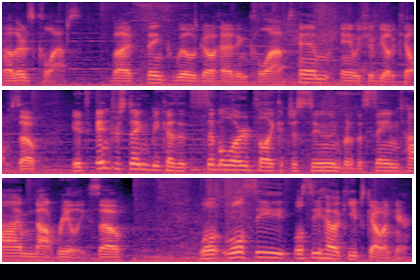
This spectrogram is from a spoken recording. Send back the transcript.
now there's collapse, but I think we'll go ahead and collapse him, and we should be able to kill him. So it's interesting because it's similar to like a Chasun, but at the same time, not really. So we'll we'll see we'll see how it keeps going here.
